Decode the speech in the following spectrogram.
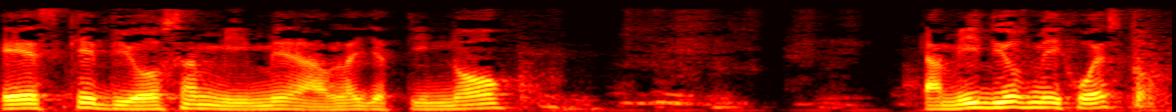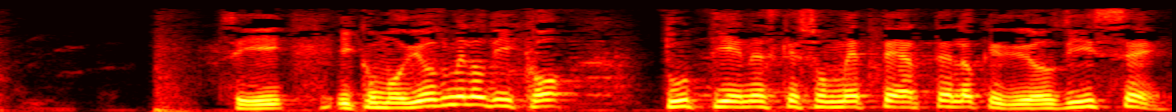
Es que Dios a mí me habla y a ti no. A mí Dios me dijo esto. Sí. Y como Dios me lo dijo, tú tienes que someterte a lo que Dios dice.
